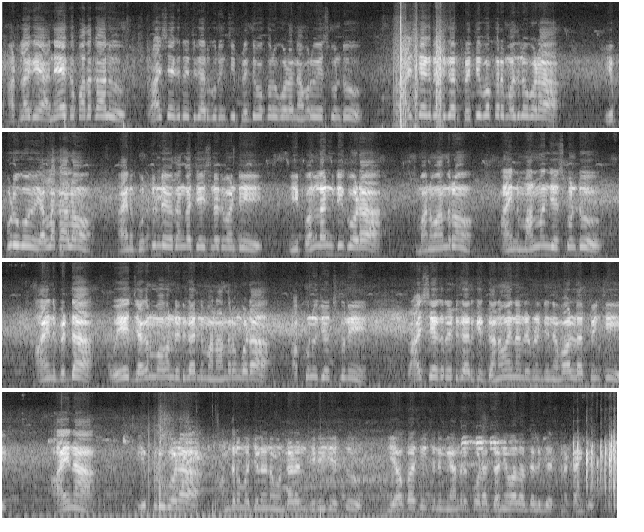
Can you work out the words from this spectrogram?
అట్లాగే అనేక పథకాలు రాజశేఖర రెడ్డి గారి గురించి ప్రతి ఒక్కరు కూడా నెమరు వేసుకుంటూ రాజశేఖర రెడ్డి గారు ప్రతి ఒక్కరి మదిలో కూడా ఎప్పుడు ఎల్లకాలం ఆయన గుర్తుండే విధంగా చేసినటువంటి ఈ పనులన్నిటి కూడా మనమందరం ఆయన మననం చేసుకుంటూ ఆయన బిడ్డ వైఎస్ జగన్మోహన్ రెడ్డి గారిని మన అందరం కూడా హక్కును చేర్చుకుని రాజశేఖర రెడ్డి గారికి ఘనమైనటువంటి నివాళులు అర్పించి ఆయన ఎప్పుడు కూడా అందరి మధ్యలోనే ఉంటాడని తెలియజేస్తూ ఈ అవకాశం ఇచ్చిన మీ అందరికి కూడా ధన్యవాదాలు తెలియజేస్తున్నాను థ్యాంక్ యూ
